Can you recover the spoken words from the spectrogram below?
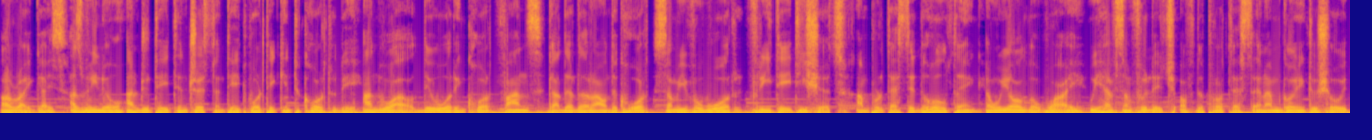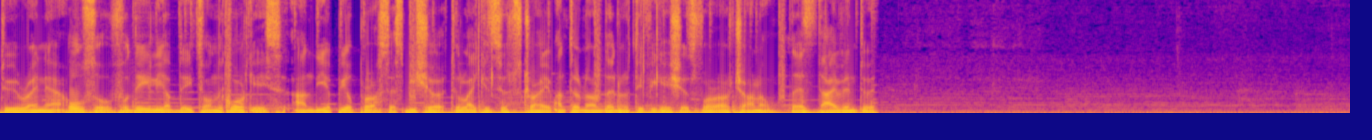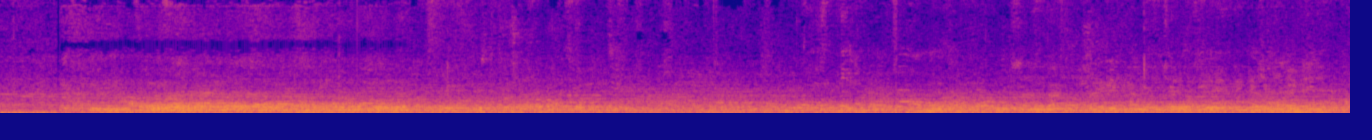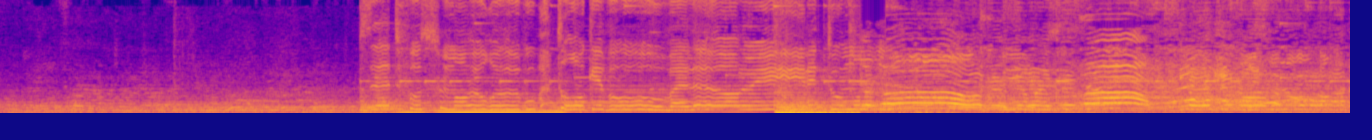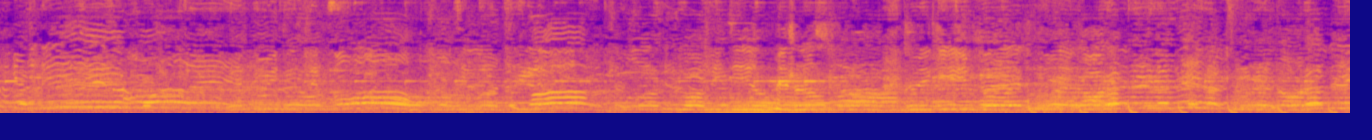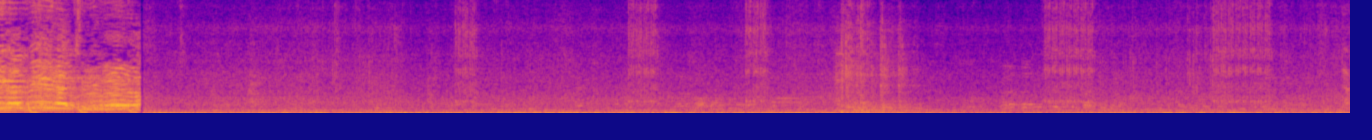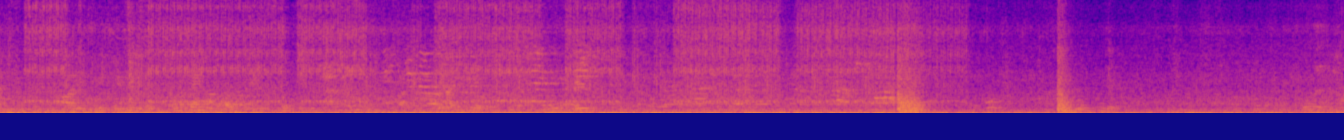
Alright guys, as we know, Andrew Tate and Tristan Tate were taken to court today and while they were in court, fans gathered around the court, some even wore Free Tate t-shirts and protested the whole thing and we all know why. We have some footage of the protest and I'm going to show it to you right now. Also, for daily updates on the court case and the appeal process, be sure to like and subscribe and turn on the notifications for our channel. Let's dive into it. Êtes faussement heureux, vous troquez vos valeurs, lui il est tout mon Oh, ça. Mais je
